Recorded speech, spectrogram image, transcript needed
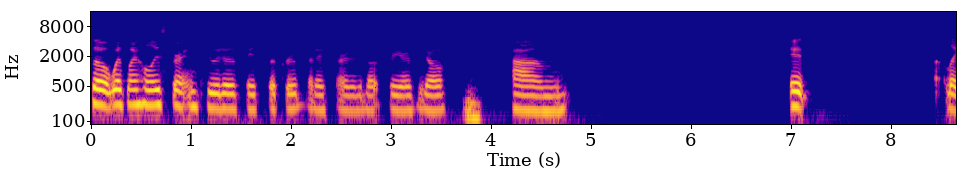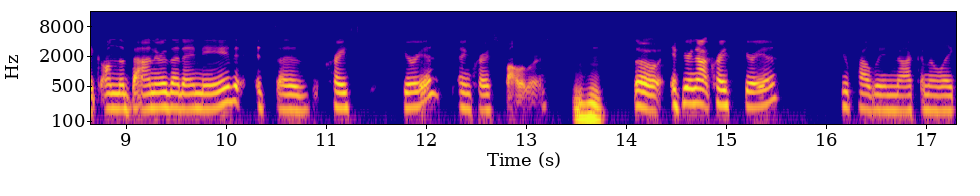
so. With my Holy Spirit Intuitive Facebook group that I started about three years ago, Mm. Um, it's like on the banner that I made. It says Christ curious and Christ followers. Mm-hmm. So if you're not Christ curious, you're probably not gonna like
